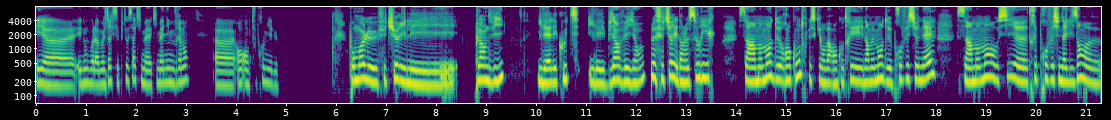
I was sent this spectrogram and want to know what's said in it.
Et, euh, donc voilà, moi je dirais que c'est plutôt ça qui m'anime vraiment euh, en, en, tout premier lieu. Pour moi, le futur, il est plein de vie. Il est à l'écoute. Il est bienveillant. Le futur, il est dans le sourire c'est un moment de rencontre puisqu'on va rencontrer énormément de professionnels. C'est un moment aussi euh, très professionnalisant euh,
